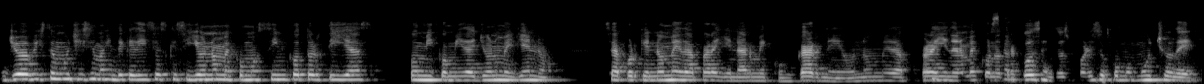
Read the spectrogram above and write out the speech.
yo he visto muchísima gente que dice es que si yo no me como cinco tortillas con mi comida, yo no me lleno. O sea, porque no me da para llenarme con carne o no me da para llenarme con otra cosa. Entonces, por eso como mucho de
